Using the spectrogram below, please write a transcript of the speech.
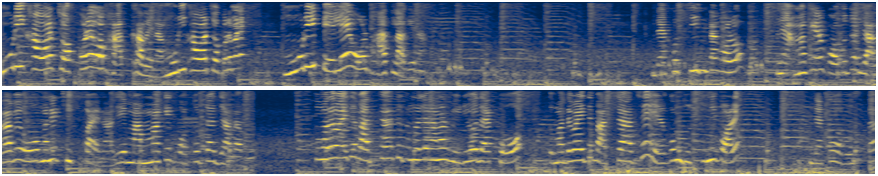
মুড়ি খাওয়ার চক্করে ও ভাত খাবে না। মুড়ি খাওয়ার চক্করে মানে মুড়ি পেলে ওর ভাত লাগে না। দেখো, চিন্তা করো মানে আমাকে আর কতটা জ্বালাবে ও মানে ঠিক পায় না যে মাম্মাকে কতটা জ্বালাবো। তোমাদের বাড়িতে বাচ্চা আছে, তোমরা যারা আমার ভিডিও দেখো, তোমাদের বাড়িতে বাচ্চা আছে, এরকম দুষ্টুমি করে। দেখো অবস্থা।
